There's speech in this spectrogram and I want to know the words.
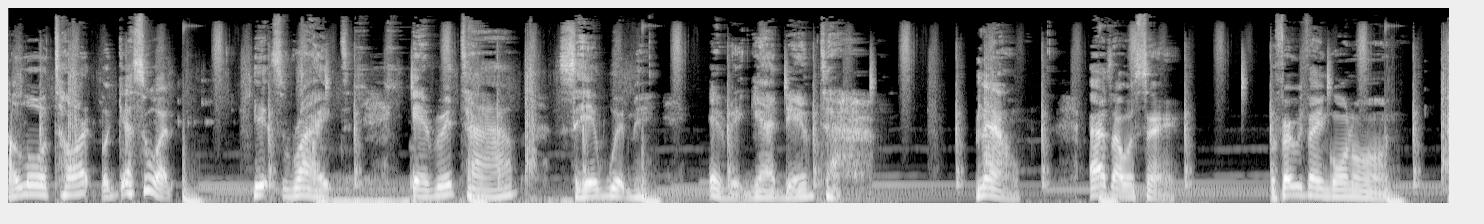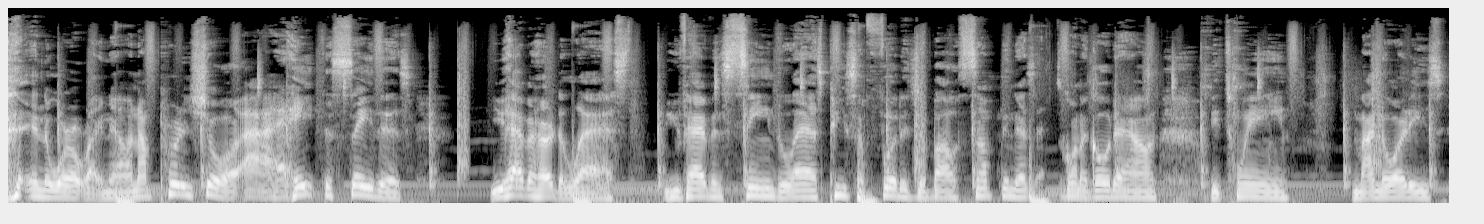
A little tart, but guess what? It's right every time. Say it with me every goddamn time. Now, as I was saying, with everything going on in the world right now, and I'm pretty sure, I hate to say this, you haven't heard the last. You haven't seen the last piece of footage about something that's going to go down between minorities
